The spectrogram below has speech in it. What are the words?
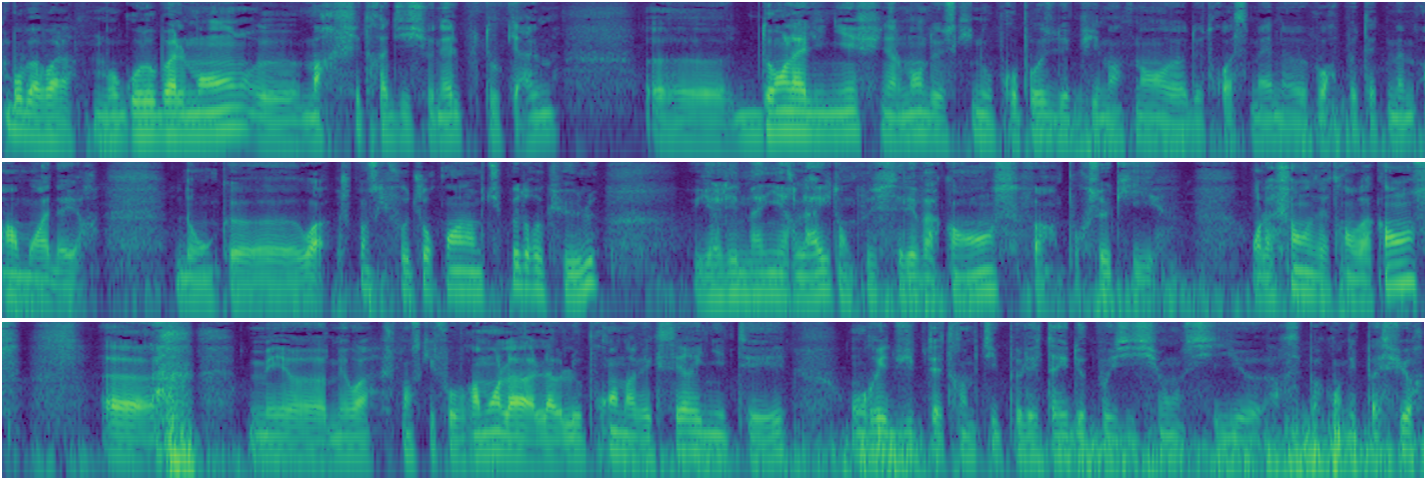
Bon bah voilà, bon, globalement, euh, marché traditionnel plutôt calme. Euh, dans la lignée finalement de ce qu'ils nous proposent depuis maintenant euh, deux trois semaines, euh, voire peut-être même un mois d'ailleurs. Donc voilà, je pense qu'il faut toujours prendre un petit peu de recul, y aller de manière light. En plus, c'est les vacances. Enfin, pour ceux qui ont la chance d'être en vacances. Euh, mais euh, mais voilà, je pense qu'il faut vraiment la, le prendre avec sérénité. On réduit peut-être un petit peu les tailles de position si, euh, alors c'est pas qu'on n'est pas sûr,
